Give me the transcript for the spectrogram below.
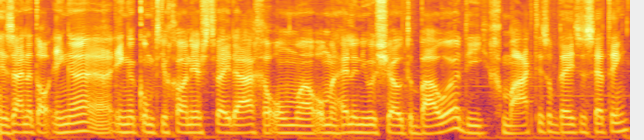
Je zei het al, Inge. Eh, Inge komt hier gewoon eerst twee dagen om, eh, om een hele nieuwe show te bouwen. Die gemaakt is op deze setting.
